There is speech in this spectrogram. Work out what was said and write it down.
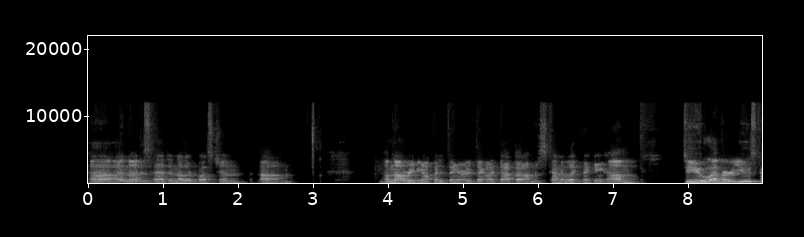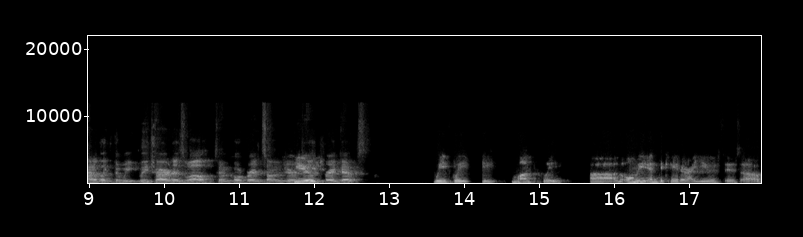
uh, and I just had another question. Um, I'm not reading off anything or anything like that, but I'm just kind of like thinking, um, do you ever use kind of like the weekly chart as well to incorporate some of your Huge. daily breakouts? Weekly, monthly. Uh, the only indicator I use is uh,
